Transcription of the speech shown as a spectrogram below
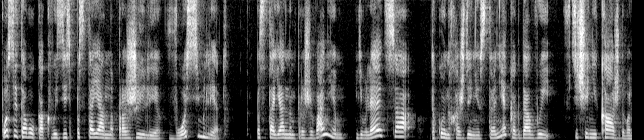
После того, как вы здесь постоянно прожили 8 лет, постоянным проживанием является такое нахождение в стране, когда вы течение каждого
